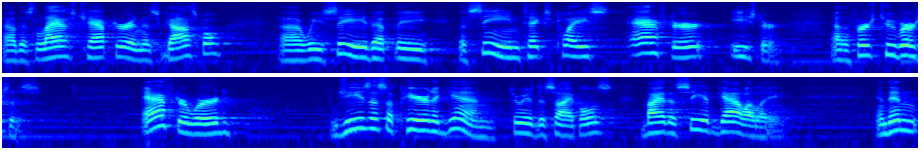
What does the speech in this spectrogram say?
uh, this last chapter in this gospel, uh, we see that the, the scene takes place after Easter. Now, the first two verses. Afterward, Jesus appeared again to his disciples by the Sea of Galilee. And then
